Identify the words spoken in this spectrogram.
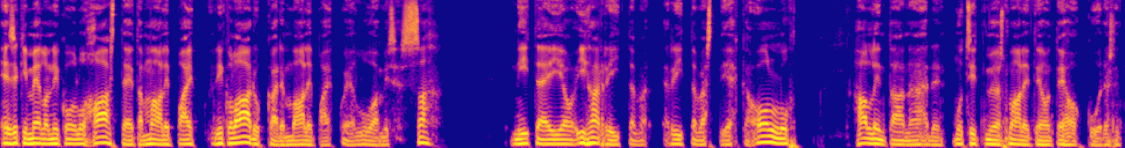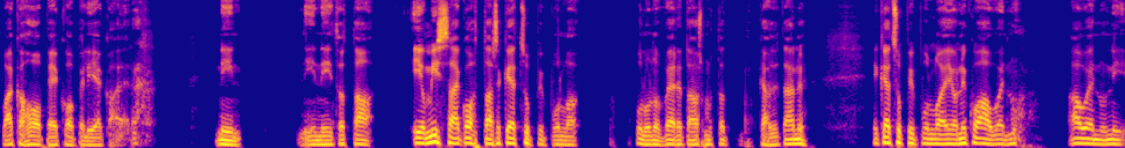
ensinnäkin meillä on niin ollut haasteita maalipaikko, niin laadukkaiden maalipaikkojen luomisessa. Niitä ei ole ihan riittävä, riittävästi ehkä ollut hallintaa nähden, mutta sitten myös maaliteon tehokkuudessa, nyt vaikka HPK-peli eka erä. Niin, niin, niin tota, ei ole missään kohtaa se ketsuppipullo kulunut vertaus, mutta käytetään nyt, niin ketsuppipullo ei ole niin auennut, auennut, niin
